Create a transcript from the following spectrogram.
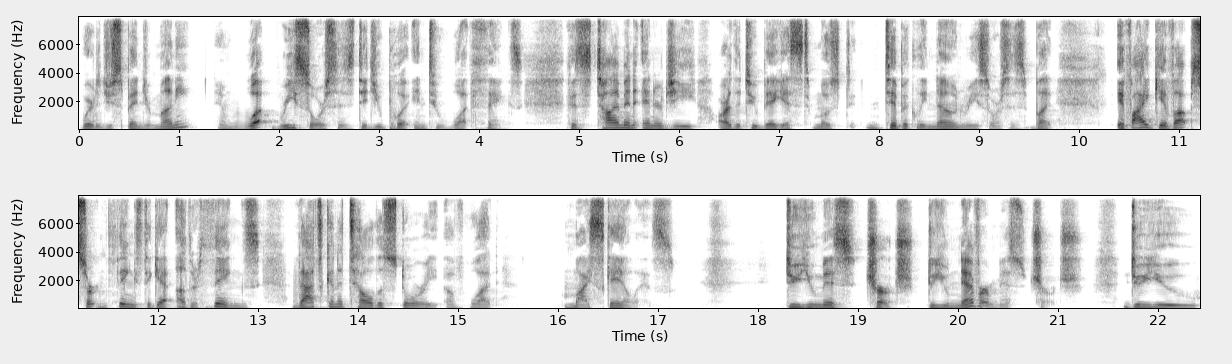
Where did you spend your money? and what resources did you put into what things? Because time and energy are the two biggest, most typically known resources. But if I give up certain things to get other things, that's going to tell the story of what my scale is. Do you miss church? Do you never miss church? Do you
